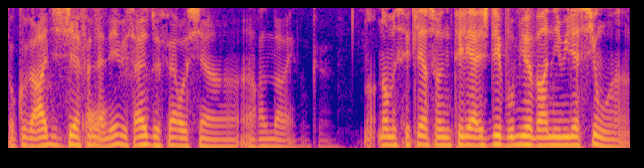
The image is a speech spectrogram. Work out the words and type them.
Donc on verra d'ici la fin de Oh. l'année, mais ça reste de faire aussi un, un raz-de-marée. Donc, euh, Non, non, mais c'est clair, sur une télé HD, vaut mieux avoir une émulation. Hein.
